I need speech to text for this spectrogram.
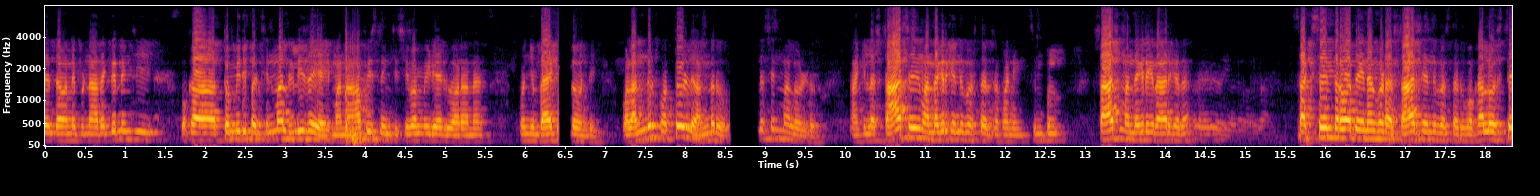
చేద్దామని ఇప్పుడు నా దగ్గర నుంచి ఒక తొమ్మిది పది సినిమాలు రిలీజ్ అయ్యాయి. మన ఆఫీస్ నుంచి శివం మీడియా ద్వారా కొంచెం బ్యాక్లో ఉండి. వాళ్ళందరూ కొత్త వాళ్ళు అందరూ చిన్న సినిమాల వాళ్ళు. నాకు ఇలా స్టార్స్ మన దగ్గరికి ఎందుకు వస్తారు సఫాని? సింపుల్. స్టార్స్ మన దగ్గరికి రారు కదా. సక్సెస్ అయిన తర్వాత అయినా కూడా స్టార్స్ ఎందుకు వస్తారు? ఒకళ్ళు వస్తే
